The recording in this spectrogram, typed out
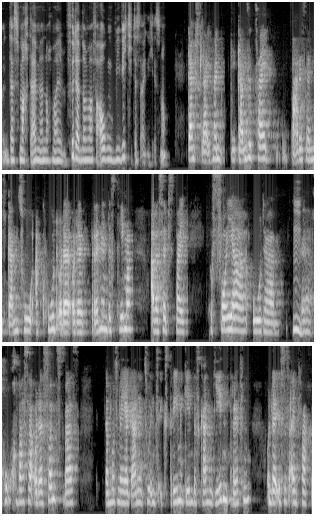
das macht einem dann nochmal, führt einem nochmal vor Augen, wie wichtig das eigentlich ist, ne? Ganz klar. Ich meine, die ganze Zeit war das ja nicht ganz so akut oder, oder brennendes Thema. Aber selbst bei Feuer oder hm. äh, Hochwasser oder sonst was, da muss man ja gar nicht so ins Extreme gehen. Das kann jeden treffen. Und da ist es einfach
